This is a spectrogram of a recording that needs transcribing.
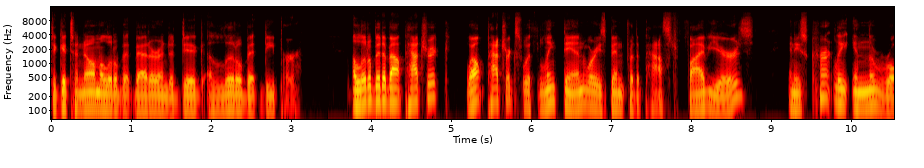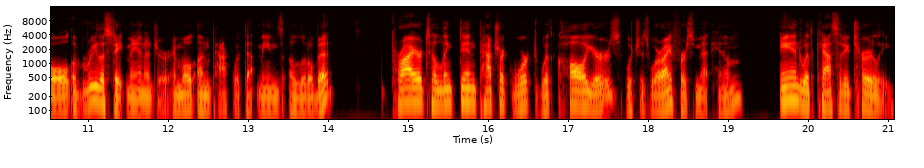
to get to know him a little bit better and to dig a little bit deeper. A little bit about Patrick. Well, Patrick's with LinkedIn, where he's been for the past five years, and he's currently in the role of real estate manager. And we'll unpack what that means a little bit. Prior to LinkedIn, Patrick worked with Colliers, which is where I first met him, and with Cassidy Turley.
